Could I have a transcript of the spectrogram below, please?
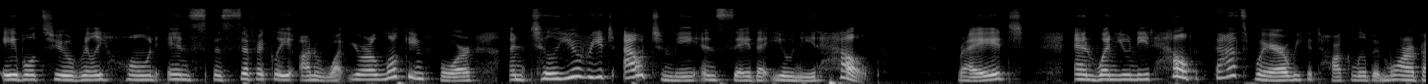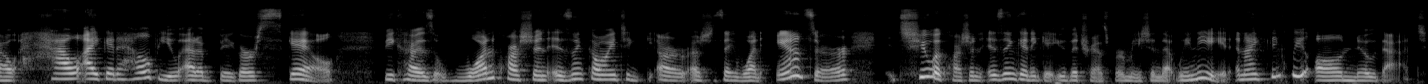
able to really hone in specifically on what you're looking for until you reach out to me and say that you need help, right? And when you need help, that's where we could talk a little bit more about how I could help you at a bigger scale because one question isn't going to, or I should say, one answer to a question isn't going to get you the transformation that we need. And I think we all know that,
